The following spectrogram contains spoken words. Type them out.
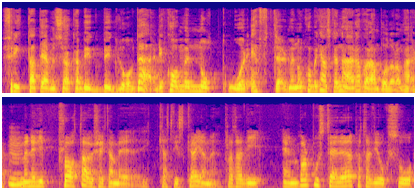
fritt att även söka bygg, bygglov där. Det kommer något år efter, men de kommer ganska nära varandra båda de här. Mm. Men när vi pratar, ursäkta med Kattvikskajen, pratar vi enbart bostäder? Pratar vi också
